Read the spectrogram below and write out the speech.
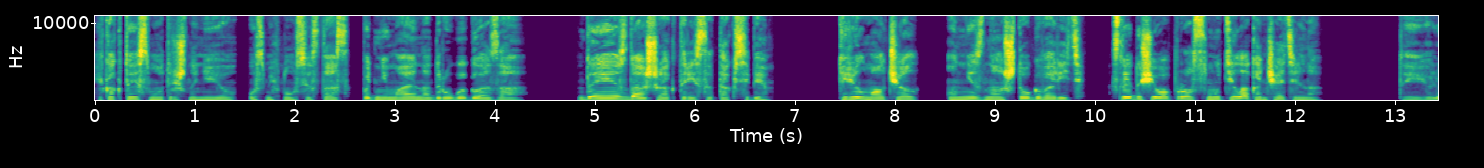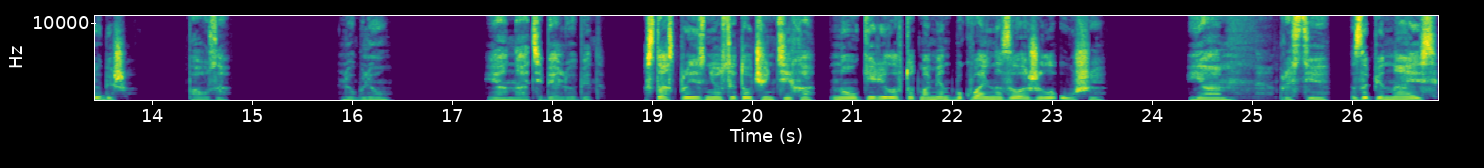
и как ты смотришь на нее, усмехнулся Стас, поднимая на друга глаза. Да и из Даши актриса так себе. Кирилл молчал, он не знал, что говорить. Следующий вопрос смутил окончательно. «Ты ее любишь?» Пауза. «Люблю. И она тебя любит». Стас произнес это очень тихо, но у Кирилла в тот момент буквально заложило уши. Я, прости, запинаясь,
